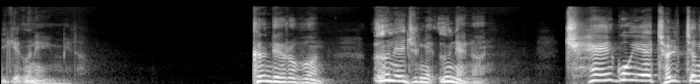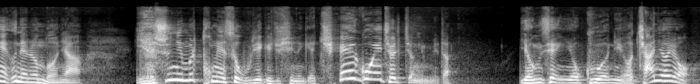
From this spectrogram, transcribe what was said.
이게 은혜입니다. 그런데 여러분 은혜 중에 은혜는 최고의 절정의 은혜는 뭐냐? 예수님을 통해서 우리에게 주시는 게 최고의 절정입니다. 영생이요, 구원이요, 자녀요,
